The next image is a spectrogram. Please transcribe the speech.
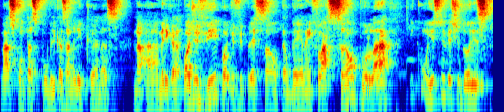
nas contas públicas americanas, na americana pode vir, pode vir pressão também na inflação por lá, e com isso investidores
